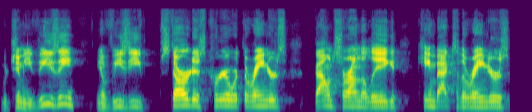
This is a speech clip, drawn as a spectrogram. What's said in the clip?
with Jimmy Vesey. You know, Vesey started his career with the Rangers, bounced around the league, came back to the Rangers,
